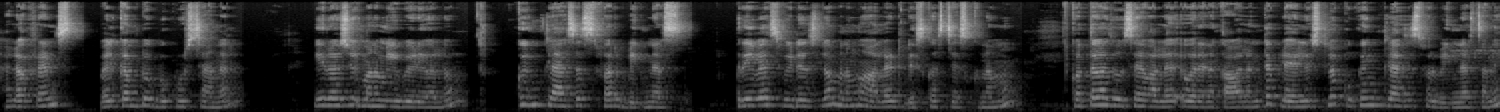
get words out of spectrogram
Hello friends welcome to book woods channel. ఈరోజు మనం ఈ వీడియోలో cooking classes for beginners. Previous వీడియోస్లో మనము ఆల్రెడీ డిస్కస్ చేసుకున్నాము. కొత్తగా చూసే వాళ్ళు ఎవరైనా కావాలంటే ప్లేలిస్ట్లో కుకింగ్ క్లాసెస్ ఫర్ బిగినర్స్ అని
